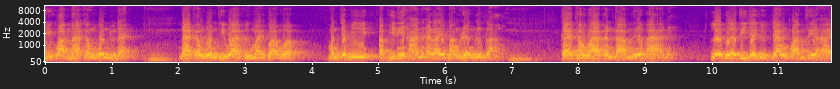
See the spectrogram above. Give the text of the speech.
มีความน่ากังวลอยู่นะน่ากังวลที่ว่าคือหมายความว่ามันจะมีอภินิหารอะไรบางเรื่องหรือเปล่า แต่ถ้าว่ากันตามเนื้อผ้าเนี่ยและเพื่อที่จะหยุดยั้งความเสียหาย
